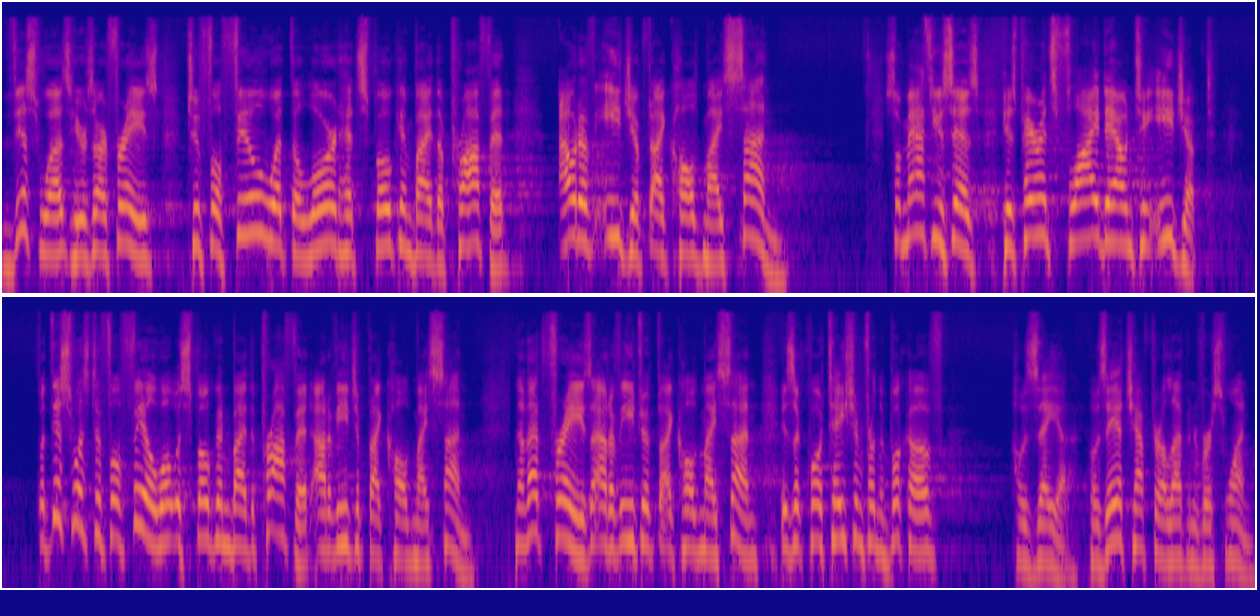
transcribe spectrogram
This was, here's our phrase, to fulfill what the Lord had spoken by the prophet, out of Egypt I called my son. So Matthew says his parents fly down to Egypt. But this was to fulfill what was spoken by the prophet, out of Egypt I called my son. Now that phrase, out of Egypt I called my son, is a quotation from the book of Hosea. Hosea chapter 11 verse 1.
